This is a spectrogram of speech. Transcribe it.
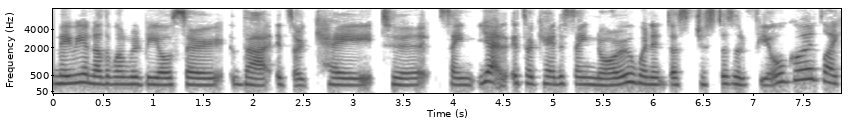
maybe another one would be also that it's okay to say yeah it's okay to say no when it just just doesn't feel good like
